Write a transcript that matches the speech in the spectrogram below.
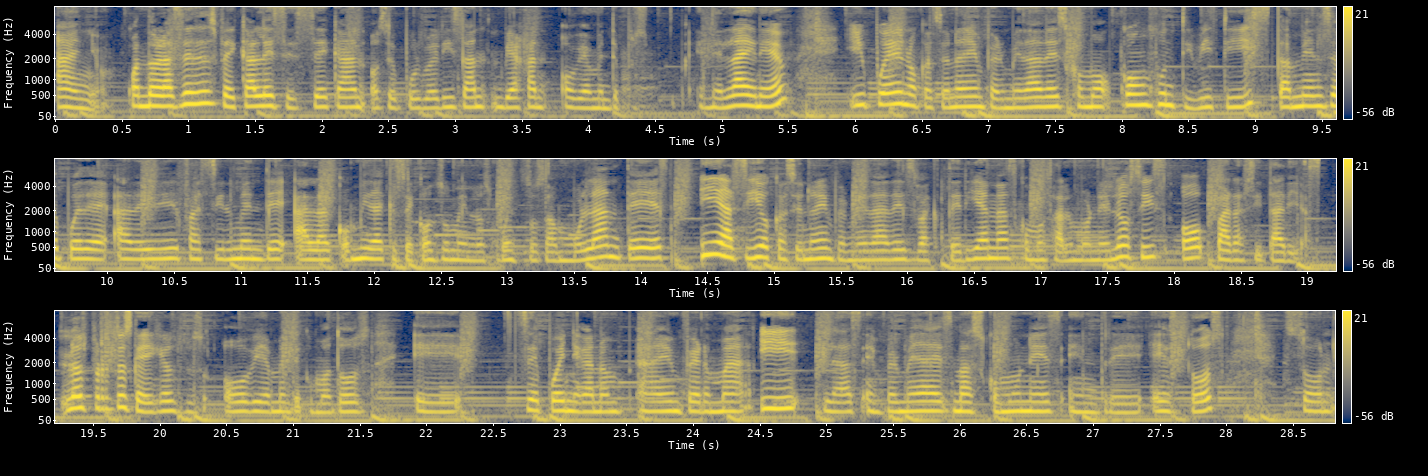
año. Cuando las heces fecales se secan o se pulverizan, viajan obviamente pues en el aire y pueden ocasionar enfermedades como conjuntivitis. También se puede adherir fácilmente a la comida que se consume en los puestos ambulantes y así ocasionar enfermedades bacterianas como salmonelosis o parasitarias. Los perritos callejeros, pues obviamente como todos, eh, se pueden llegar a enfermar y las enfermedades más comunes entre estos son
